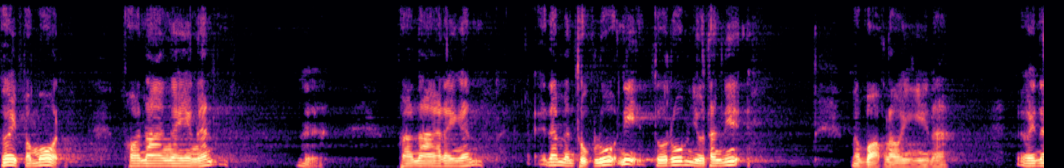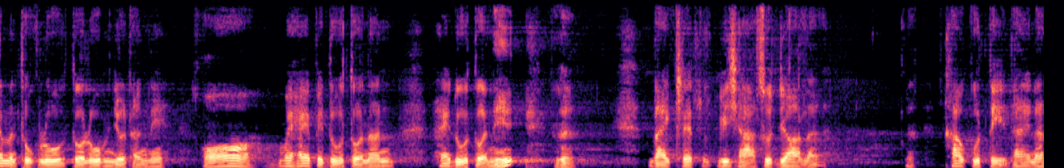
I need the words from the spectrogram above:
เฮ้ยประโมทภาวนาไงอย่างนั้นภาวนาอะไรงั้นนั่นมันถูกรู้นี่ตัวรู้มันอยู่ทางนี้ มาบอกเราอย่างนี้นะเอ้ยนั่นมันถูกรู้ตัวรู้มันอยู่ทางนี้อ๋อไม่ให้ไปดูตัวนั้น ให้ดูตัวนี้ได้เคล็ดวิชาสุดยอดแล้วเข้ากุฏิได้นะ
